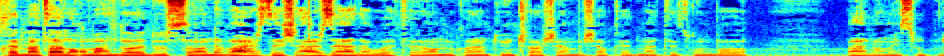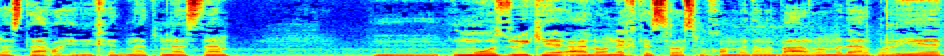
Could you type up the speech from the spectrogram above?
خدمت علاقمندان دوستان ورزش عرض ادب و احترام می‌کنم تو این چهارشنبه شب خدمتتون با برنامه سود پلاس دقایقی خدمتتون هستم. اون موضوعی که الان اختصاص می‌خوام بدم برنامه درباره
